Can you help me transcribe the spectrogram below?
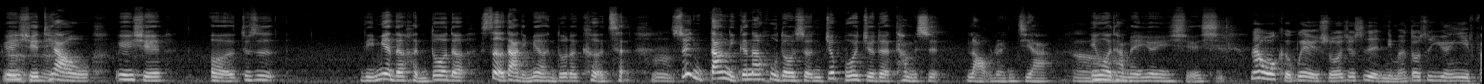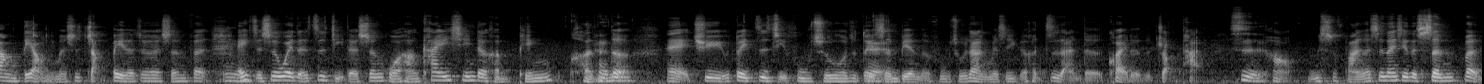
愿意学跳舞，愿意学呃，就是里面的很多的社大里面有很多的课程。嗯，所以当你跟他互动的时候，你就不会觉得他们是。老人家，因为他们愿意学习。那我可不可以说，就是你们都是愿意放掉你们是长辈的这个身份，哎、嗯，只是为了自己的生活很开心的、很平衡的，哎，去对自己付出，或者对身边的付出，让你们是一个很自然的、快乐的状态。是，好，是反而是那些的身份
